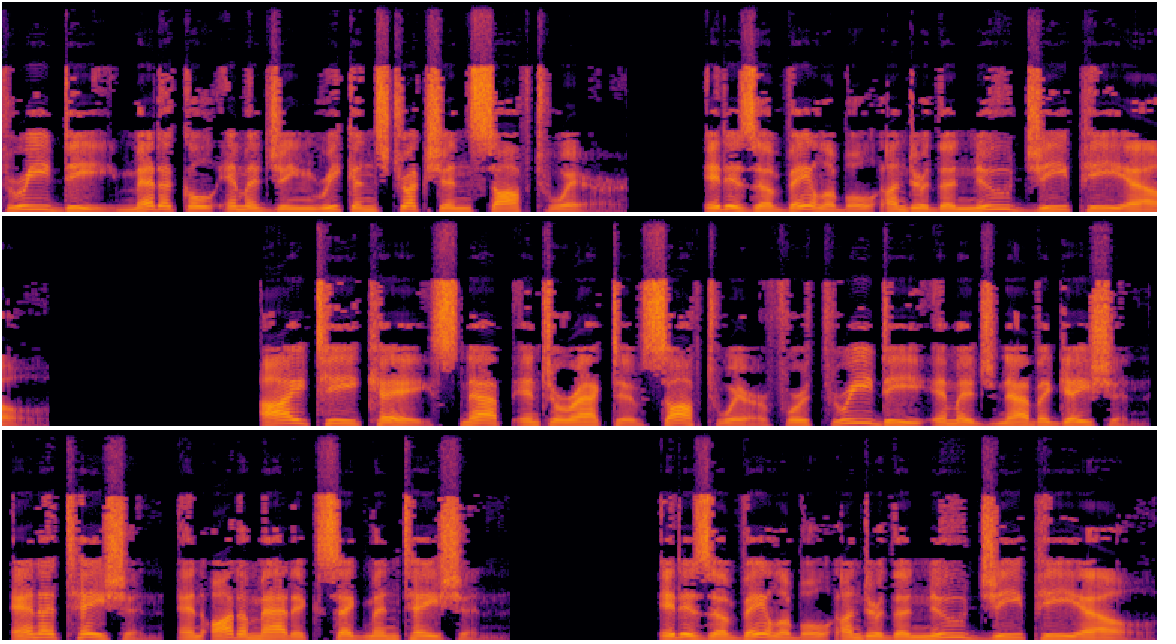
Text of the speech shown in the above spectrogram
3D medical imaging reconstruction software. It is available under the GNU GPL. ITK Snap interactive software for 3D image navigation, annotation, and automatic segmentation. It is available under the GNU GPL.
